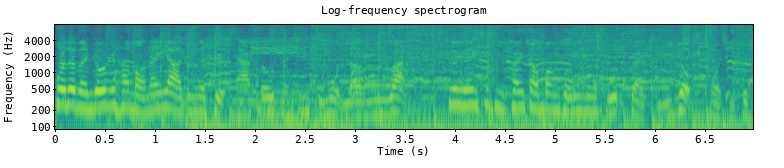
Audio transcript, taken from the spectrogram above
获得本周日韩榜单亚军的是 EXO 全新曲目《Love Me Right》，队员集体穿上棒球运动服，帅气依旧，默契十足。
